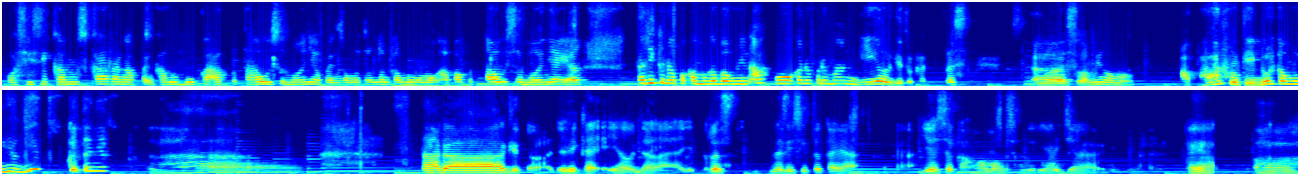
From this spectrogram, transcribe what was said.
posisi kamu sekarang apa yang kamu buka aku tahu semuanya. Apa yang kamu tonton kamu ngomong apa aku tahu semuanya yang tadi kenapa kamu gak bangunin aku? Kan aku udah manggil gitu kan. Terus uh, suami ngomong apa tidur kamunya? Gitu katanya. Lah tada gitu. Jadi kayak ya udahlah gitu. terus dari situ kayak ya suka ngomong sendiri aja. Kayak uh,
